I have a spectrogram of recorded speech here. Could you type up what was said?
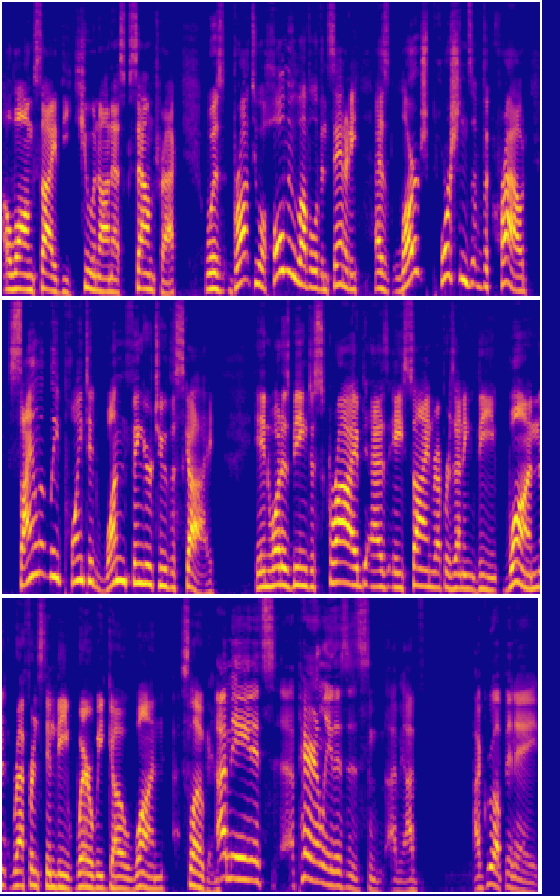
alongside the QAnon esque soundtrack, was brought to a whole new level of insanity as large portions of the crowd silently pointed one finger to the sky in what is being described as a sign representing the one referenced in the Where We Go One slogan. I mean, it's apparently this is some. I mean, I've I grew up in a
